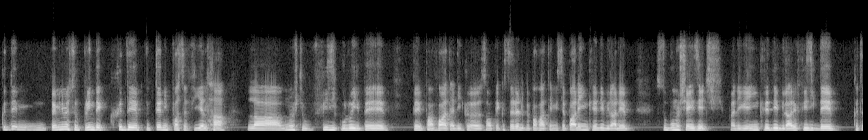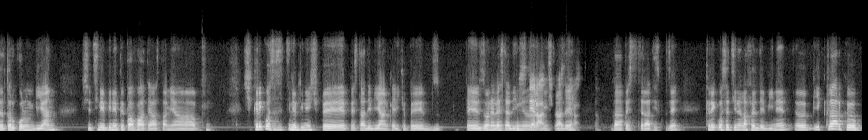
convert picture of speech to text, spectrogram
cât de, pe mine mă surprinde cât de puternic poate să fie el la, la, nu știu, fizicul lui pe, pe pavate, adică, sau pe căsărele pe pavate, mi se pare incredibil. Are sub 1,60, adică e incredibil, are fizic de cățător columbian și se ține bine pe pavate. Asta mi-a... Și cred că o să se ține bine și pe, pe Stade Bianca, adică pe, pe zonele astea din, Sterati, din strade. Sterati, da. Da, pe Sterati, scuze. Cred că o să ține la fel de bine. E clar că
